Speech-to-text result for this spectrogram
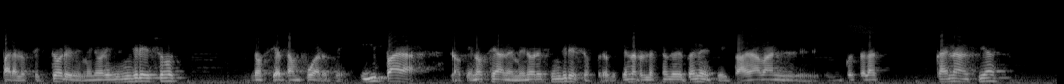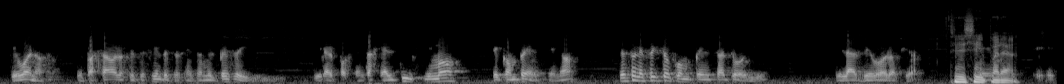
para los sectores de menores ingresos no sea tan fuerte. Y para los que no sean de menores ingresos, pero que tienen relación de dependencia y pagaban el, impuesto a las ganancias, que bueno, que pasaba los 700, 800 mil pesos y, era el porcentaje altísimo, se compense, ¿no? Es un efecto compensatorio de la devaluación. Sí, sí, eh, para... Eh,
